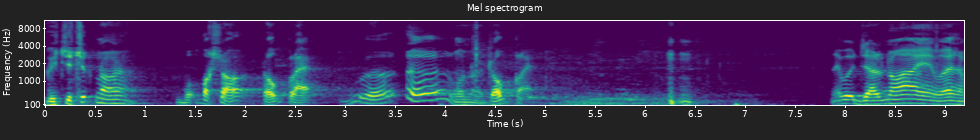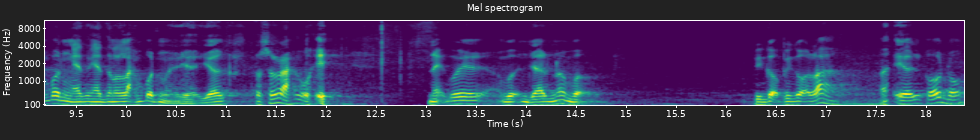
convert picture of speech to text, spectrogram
Gijejekno mbok paksa coklek. Ngono coklek. Nek mbok jarno ae wis sampun ngeten-ngeten lah pun ya ya terserah kowe. Nek kowe mbok jarno mbok bengkok-bengkok lah. Ya kono.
